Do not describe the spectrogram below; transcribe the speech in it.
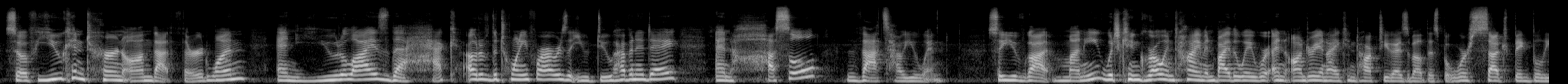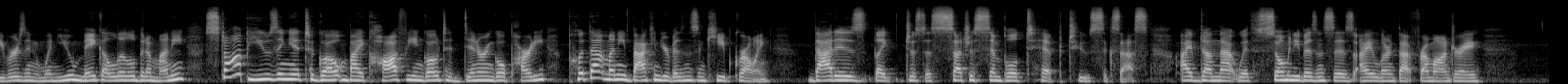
So, if you can turn on that third one and utilize the heck out of the 24 hours that you do have in a day and hustle that's how you win. So you've got money, which can grow in time. And by the way, we're and Andre and I can talk to you guys about this, but we're such big believers in when you make a little bit of money, stop using it to go out and buy coffee and go to dinner and go party. Put that money back into your business and keep growing. That is like just a, such a simple tip to success. I've done that with so many businesses. I learned that from Andre.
